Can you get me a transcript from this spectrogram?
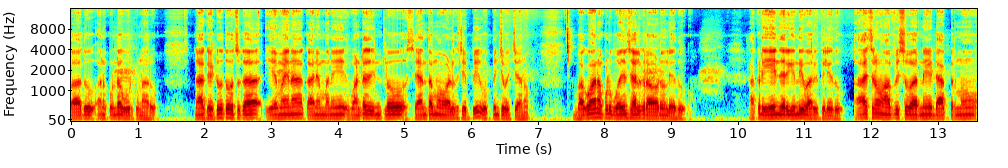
కాదు అనకుండా ఊరుకున్నారు. నాకు ఎటు తోచక ఏమైనా కానిమ్మని వంట ఇంట్లో శాంతమ్మ వాళ్ళకు చెప్పి ఒప్పించి వచ్చాను. భగవాన్ అప్పుడు భోజనశాలకు రావడం లేదు. అక్కడ ఏం జరిగింది వారికి తెలియదు. ఆశ్రమం ఆఫీసు వారిని డాక్టర్ను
